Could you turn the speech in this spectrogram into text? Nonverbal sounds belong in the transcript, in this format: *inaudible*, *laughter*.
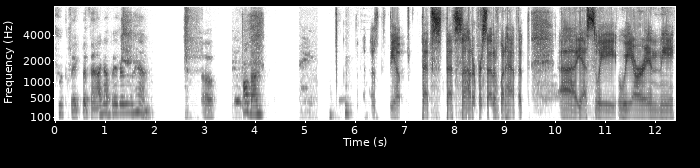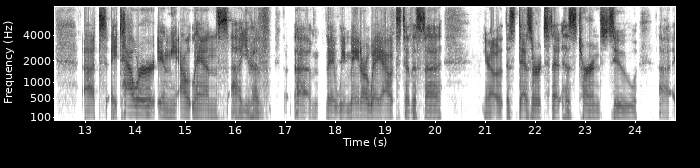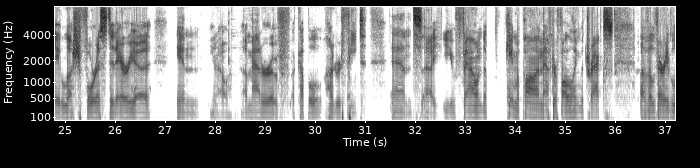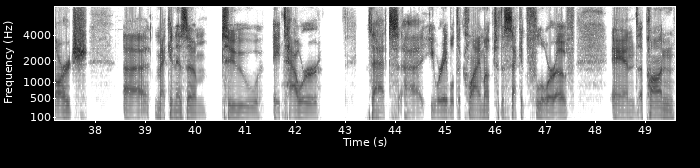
He big, but then I got bigger than him. So, all done. *laughs* Yep, that's that's hundred percent of what happened. Uh, yes, we we are in the uh, t- a tower in the Outlands. Uh, you have um, they, we made our way out to this uh, you know this desert that has turned to uh, a lush forested area in you know a matter of a couple hundred feet, and uh, you found came upon after following the tracks of a very large uh, mechanism to a tower that uh, you were able to climb up to the second floor of. And upon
